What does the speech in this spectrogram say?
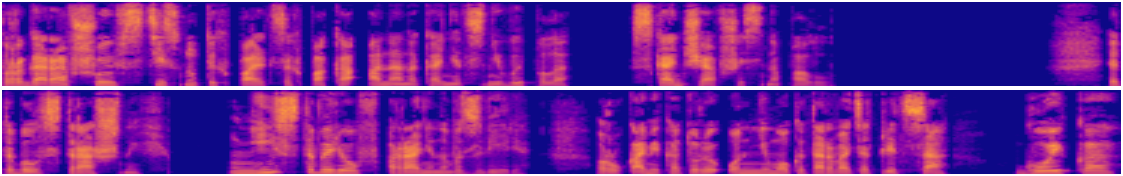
прогоравшую в стиснутых пальцах, пока она, наконец, не выпала, скончавшись на полу. Это был страшный, неистовый рев раненого зверя. Руками, которые он не мог оторвать от лица, Гойко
